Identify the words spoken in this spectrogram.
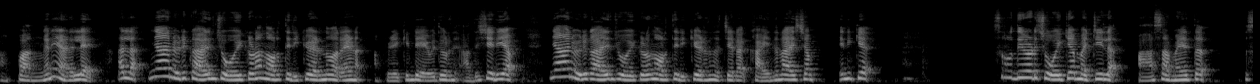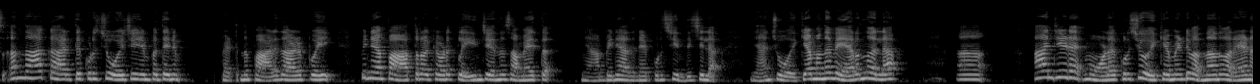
അപ്പൊ അങ്ങനെയാണല്ലേ? അല്ല ഞാനൊരു കാര്യം ചോദിക്കണമെന്ന് ഓർത്തിരിക്കുവായിരുന്നു പറയണം. അപ്പോഴേക്കും രേവതി പറഞ്ഞു അത് ശരിയാ. ഞാനൊരു കാര്യം ചോദിക്കണമെന്ന് ഓർത്തിരിക്കുവായിരുന്നു സച്ചേട്ടാ. കഴിഞ്ഞ പ്രാവശ്യം എനിക്ക് ശ്രുതിയോട് ചോദിക്കാൻ പറ്റിയില്ല. ആ സമയത്ത് അന്ന് ആ കാര്യത്തെക്കുറിച്ച് ചോദിച്ചു കഴിഞ്ഞപ്പോഴത്തേനും പെട്ടെന്ന് പാൽ താഴെ പോയി. പിന്നെ ആ പാത്രമൊക്കെ അവിടെ ക്ലീൻ ചെയ്യുന്ന സമയത്ത് ഞാൻ പിന്നെ അതിനെക്കുറിച്ച് ചിന്തിച്ചില്ല. ഞാൻ ചോദിക്കാൻ വന്ന വേറൊന്നുമല്ല. ആന്റിയുടെ മോളെക്കുറിച്ച് ചോദിക്കാൻ വേണ്ടി വന്നാന്ന് പറയണ.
